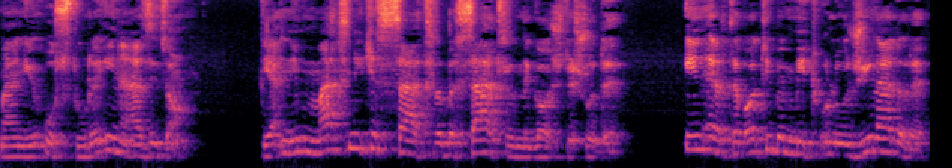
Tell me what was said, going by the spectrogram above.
معنی استوره اینه عزیزان. یعنی متنی که سطر به سطر نگاشته شده. این ارتباطی به میتولوژی نداره.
